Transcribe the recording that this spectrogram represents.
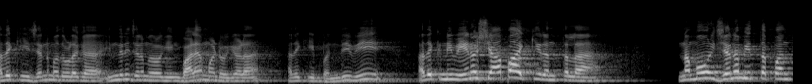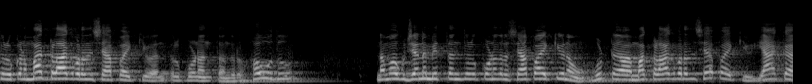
ಅದಕ್ಕೆ ಈ ಜನ್ಮದೊಳಗೆ, ಇಂದಿನ ಜನ್ಮದೊಳಗೆ ಹಿಂಗೆ ಬಾಳೆ ಮಾಡಿ ಹೋಗ್ಯಾಳ, ಅದಕ್ಕೆ ಈಗ ಬಂದೀವಿ. ಅದಕ್ಕೆ ನೀವೇನೋ ಶಾಪ ಹಾಕಿರಂತಲ್ಲ, ನಮ್ಮವ್ರಿಗೆ ಜನ್ಮ ಇತ್ತಪ್ಪ ಅಂತ ತಿಳ್ಕೊಂಡು ಮಕ್ಕಳಾಗಬಾರ್ದು ಶಾಪ ಹಾಕಿವ ಅಂತ ತಿಳ್ಕೊಂಡು ಅಂತಂದ್ರು ಹೌದು ನಮಗೆ ಜನ್ಮ ಇತ್ತು ಅಂತ ತಿಳ್ಕೊಂಡ್ರೆ ಶಾಪ ಹಾಕಿವಿ ನಾವು. ಹುಟ್ಟು ಮಕ್ಕಳಾಗಬಾರ್ದು ಶಾಪ ಹಾಕಿವಿ. ಯಾಕೆ?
